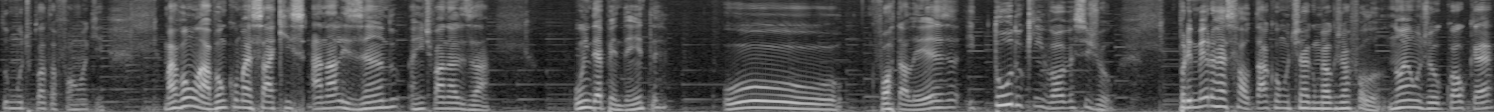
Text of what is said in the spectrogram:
tudo multiplataforma aqui. Mas vamos lá, vamos começar aqui analisando. A gente vai analisar o Independente, o Fortaleza e tudo que envolve esse jogo. Primeiro ressaltar, como o Thiago Melco já falou, não é um jogo qualquer,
